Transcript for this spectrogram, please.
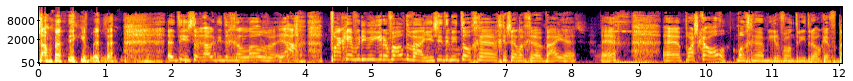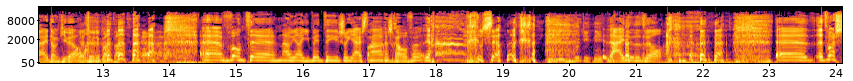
Samen. Het is toch ook niet te geloven. Ja, pak even die microfoon erbij. Je zit er nu toch uh, gezellig uh, bij. Hè? Uh, Pascal, mag uh, microfoon 3 er ook even bij, dankjewel. Ja, natuurlijk wel dat. uh, want, nou ja, je bent hier zojuist aangeschoven. Ja, gezellig. Doet hij het niet? Nee, hij doet het wel. het was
